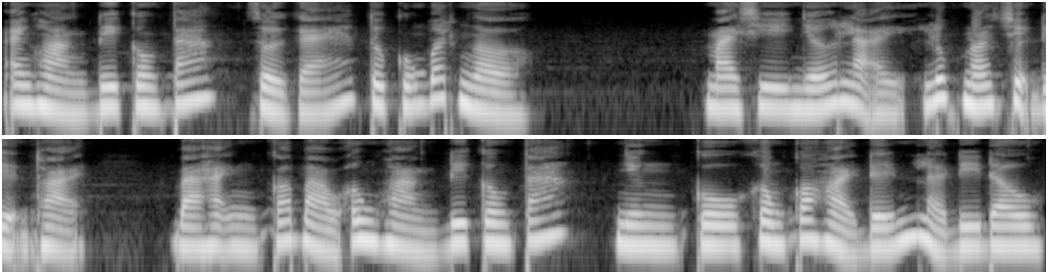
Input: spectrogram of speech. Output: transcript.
Anh Hoàng đi công tác rồi ghé tôi cũng bất ngờ. Mai Chi nhớ lại lúc nói chuyện điện thoại, bà Hạnh có bảo ông Hoàng đi công tác nhưng cô không có hỏi đến là đi đâu.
